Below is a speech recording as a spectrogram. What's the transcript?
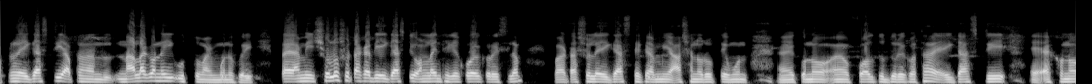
আপনারা এই গাছটি আপনারা না লাগানোই উত্তম আমি মনে করি। প্রায় আমি ষোলোশো টাকা দিয়ে এই গাছটি অনলাইন থেকে ক্রয় করেছিলাম। বাট আসলে এই গাছ থেকে আমি আশানুরূপ তেমন কোনো ফল তো দূরের কথা। এই গাছটি আহ, এখনও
